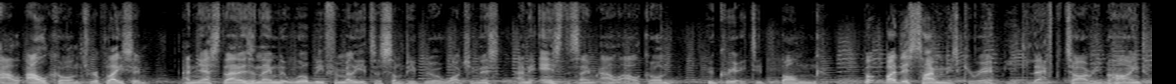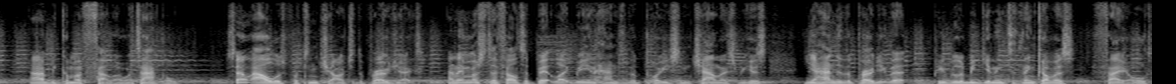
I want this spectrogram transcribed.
Al Alcorn to replace him. And yes, that is a name that will be familiar to some people who are watching this, and it is the same Al Alcorn who created Pong. But by this time in his career, he'd left Atari behind and become a fellow at Apple. So Al was put in charge of the project, and it must have felt a bit like being handed a poison chalice because you handed the project that people are beginning to think of as failed,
